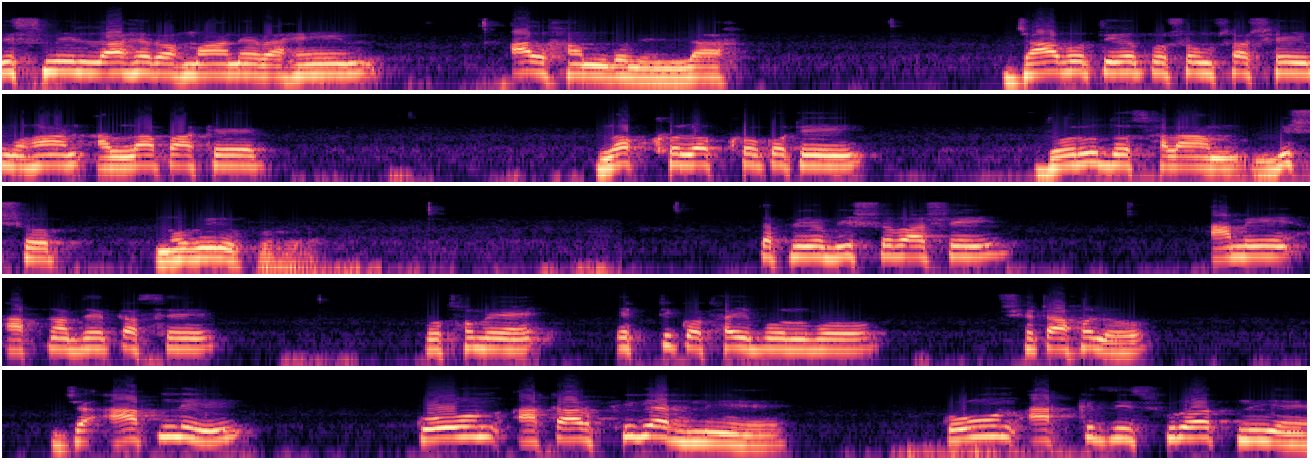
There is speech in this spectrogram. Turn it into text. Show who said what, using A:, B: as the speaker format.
A: বিসমিল্লাহ রহমান রাহিম আলহামদুলিল্লাহ। যাবতীয় প্রশংসা সেই মহান আল্লাহ পাকের লক্ষ লক্ষ কোটি দরুদ সালাম বিশ্ব নবীর উপরে। তা প্রিয় বিশ্ববাসী, আমি আপনাদের কাছে প্রথমে একটি কথাই বলব, সেটা হলো যে আপনি কোন আকার ফিগার নিয়ে, কোন আকৃতি সুরত নিয়ে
